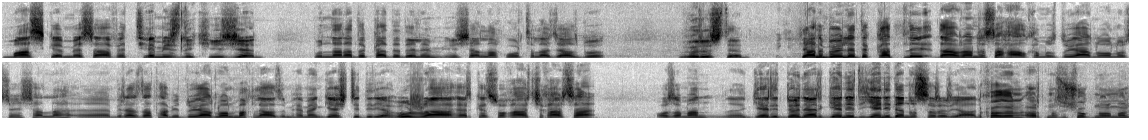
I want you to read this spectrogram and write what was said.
Maske, mesafe, temizlik, hijyen. Bunlara dikkat edelim. İnşallah kurtulacağız bu virüsten. Yani böyle dikkatli davranırsa halkımız, duyarlı olursa inşallah e, biraz da tabii duyarlı olmak lazım. Hemen geçti diye hurra herkes sokağa çıkarsa o zaman e, geri döner, yeni, yeniden ısırır yani. Vakaların artması çok normal.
